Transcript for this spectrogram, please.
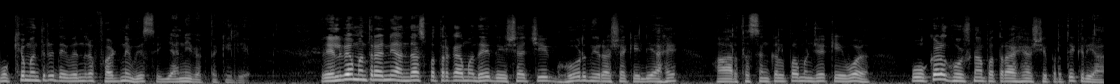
मुख्यमंत्री देवेंद्र फडणवीस यांनी व्यक्त केली आहे. रेल्वे मंत्र्यांनी अंदाजपत्रकामध्ये देशाची घोर निराशा केली आहे. हा अर्थसंकल्प म्हणजे केवळ पोकळ घोषणापत्र आहे अशी प्रतिक्रिया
